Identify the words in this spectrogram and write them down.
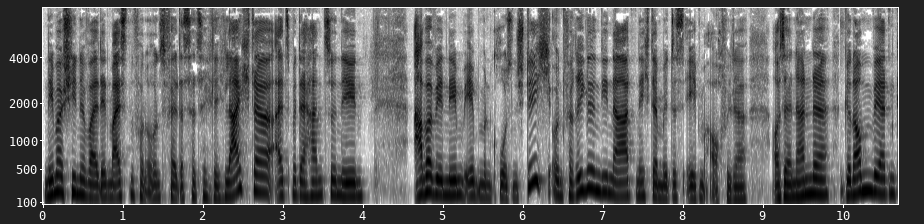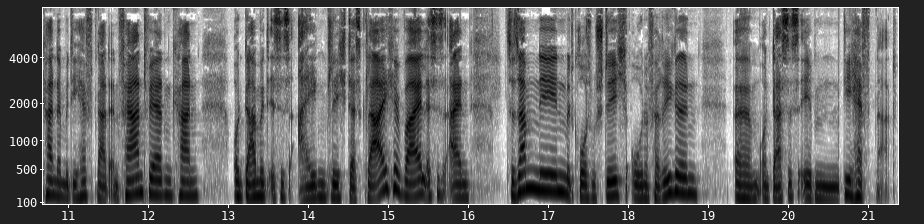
Nähmaschine, weil den meisten von uns fällt das tatsächlich leichter, als mit der Hand zu nähen. Aber wir nehmen eben einen großen Stich und verriegeln die Naht nicht, damit es eben auch wieder auseinander genommen werden kann, damit die Heftnaht entfernt werden kann. Und damit ist es eigentlich das Gleiche, weil es ist ein Zusammennähen mit großem Stich ohne Verriegeln. Ähm, und das ist eben die Heftnaht.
